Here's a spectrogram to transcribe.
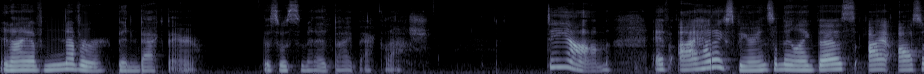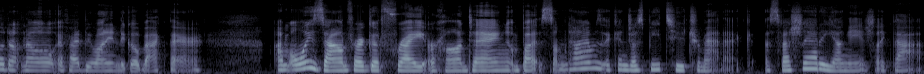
and I have never been back there. This was submitted by Backlash damn, if I had experienced something like this, I also don't know if I'd be wanting to go back there. I'm always down for a good fright or haunting, but sometimes it can just be too traumatic, especially at a young age like that.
